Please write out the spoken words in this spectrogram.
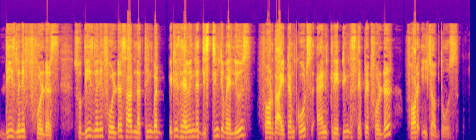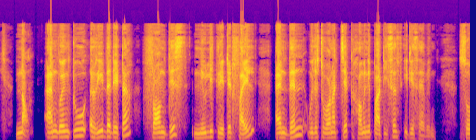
these many folders so these many folders are nothing but it is having the distinct values for the item codes and creating the separate folder for each of those now i am going to read the data from this newly created file and then we just want to check how many partitions it is having so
